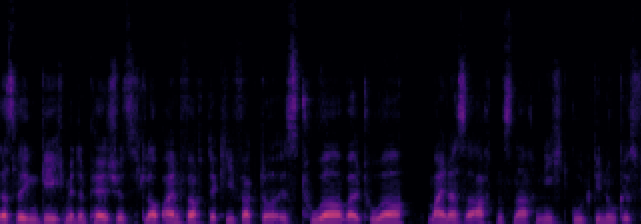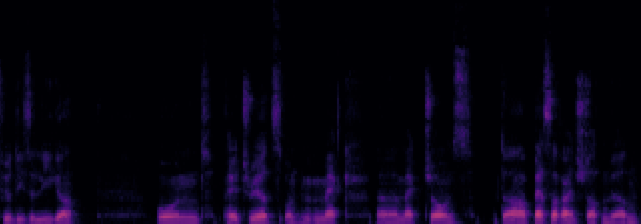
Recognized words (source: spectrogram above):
Deswegen gehe ich mit den Patriots. Ich glaube einfach, der Key-Faktor ist Tua, weil Tua meines Erachtens nach nicht gut genug ist für diese Liga. Und Patriots und Mac, äh, Mac Jones da besser reinstarten werden.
